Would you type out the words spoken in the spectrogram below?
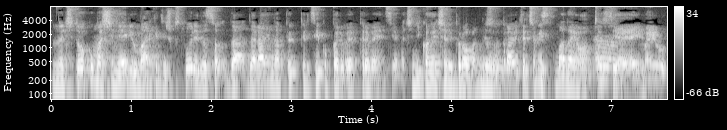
znači toku mašineriju marketinšku stvori da, so- da, da radi na pri- principu prve, prevencije. Znači niko neće ni probati nešto napraviti jer će misliti, ma da je on to CIA imaju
